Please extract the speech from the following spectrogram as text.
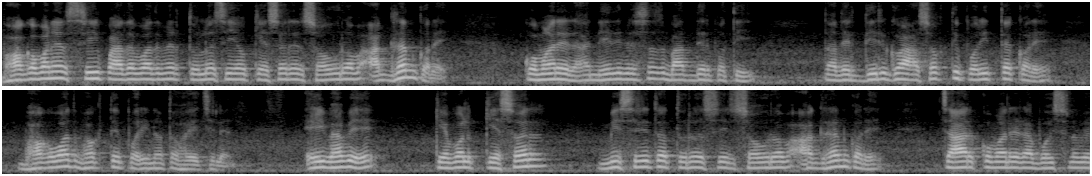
ভগবানের শ্রী পাদপদ্মের তুলসী ও কেশরের সৌরভ আঘ্রাণ করে কুমারেরা নির্বিশেষ বাদ্যের প্রতি তাদের দীর্ঘ আসক্তি পরিত্যাগ করে ভগবত ভক্তে পরিণত হয়েছিলেন। এইভাবে কেবল কেশর মিশ্রিত তুলসীর সৌরভ আঘ্রাণ করে চার কুমারেরা বৈষ্ণবে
